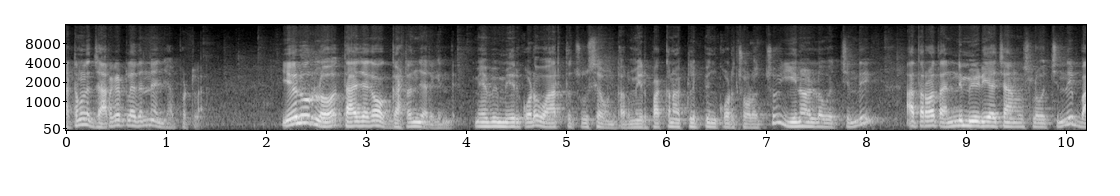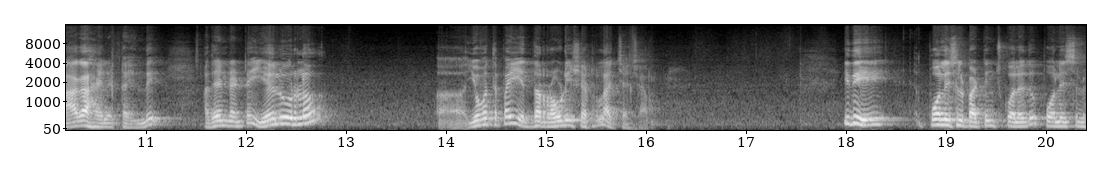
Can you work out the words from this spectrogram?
ఘటనలు జరగట్లేదని నేను చెప్పట్లే. ఏలూరులో తాజాగా ఒక ఘటన జరిగింది. మేబీ మీరు కూడా వార్త చూసే ఉంటారు. మీరు పక్కన క్లిప్పింగ్ కూడా చూడొచ్చు. ఈనాడులో వచ్చింది ఆ తర్వాత అన్ని మీడియా ఛానల్స్లో వచ్చింది బాగా హైలైట్ అయింది. అదేంటంటే ఏలూరులో యువతపై యువతిపై ఇద్దరు రౌడీ షీటర్లు అత్యాచారం. ఇది పోలీసులు పట్టించుకోలేదు పోలీసులు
